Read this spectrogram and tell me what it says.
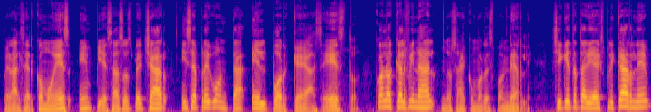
pero al ser como es, empieza a sospechar y se pregunta el por qué hace esto, con lo que al final no sabe cómo responderle. Shiki trataría de explicarle,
